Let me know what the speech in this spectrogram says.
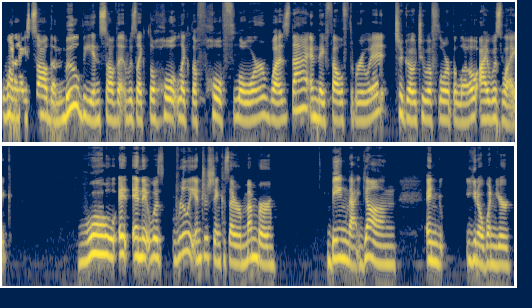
when I saw the movie and saw that it was like the whole like the whole floor was that and they fell through it to go to a floor below, I was like, whoa. It, and it was really interesting because I remember being that young and you know when you're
